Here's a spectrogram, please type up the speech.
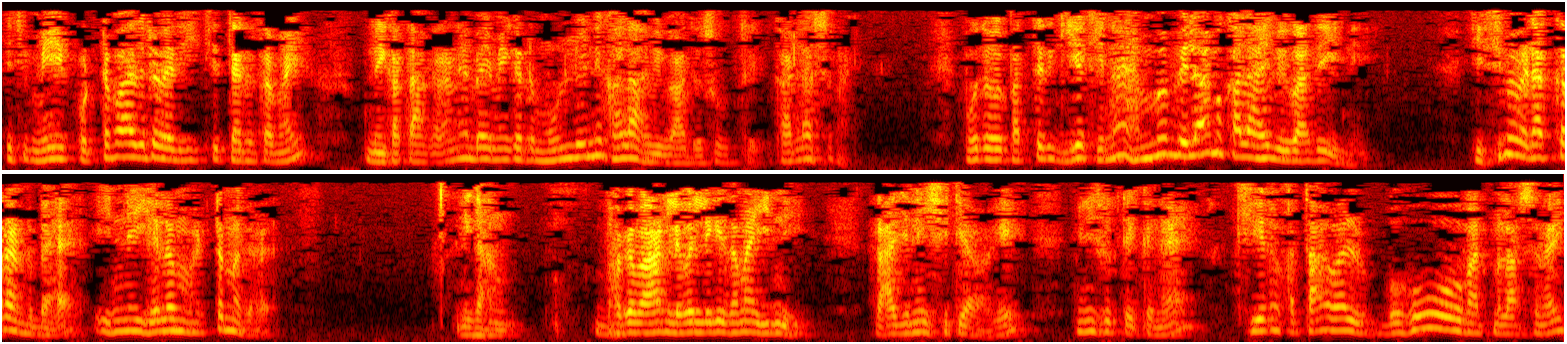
ඉතින් මේ පොට්ටපාදයට වැඩිච්ච තැන තමයි මේ කතා කරන්නේ. හැබැයි මේකට මුල් වෙන්නේ කලහ විවාද සූත්‍රය. කල්ලාසනයි. මොකද ওই පත්තර ගිය කෙනා හැම වෙලාවෙම කලහ විවාදේ ඉන්නේ. කිසිම වැඩක් කරන්න බෑ. ඉන්නේ ඉහළ මට්ටමක. නිකන් භගවාන් ලෙවල් එකේ තමයි ඉන්නේ. රාජනීය සිටියා වගේ මිනිසුත් එක්ක නෑ. කියන කතාවල් බොහෝමත්ම ලස්සනයි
